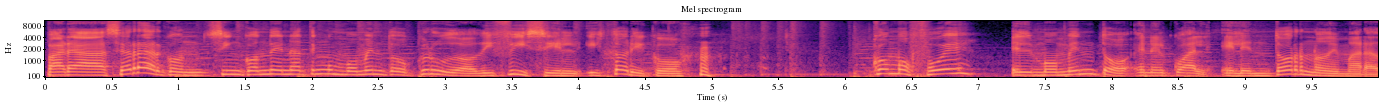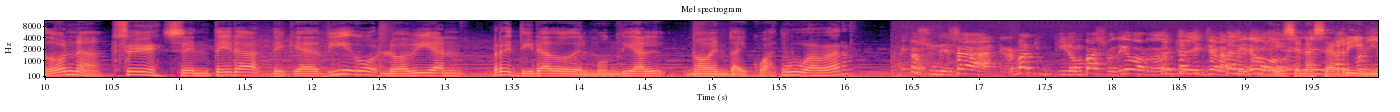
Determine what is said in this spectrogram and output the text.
para cerrar con Sin Condena, tengo un momento crudo, difícil, histórico. ¿Cómo fue el momento en el cual el entorno de Maradona Sí. se entera de que a Diego lo habían retirado del Mundial 94. Uh, a ver. Esto es un desastre, armate un quilombazo de oro, ¿dónde le echa la pelota? Le dicen a Serrini.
